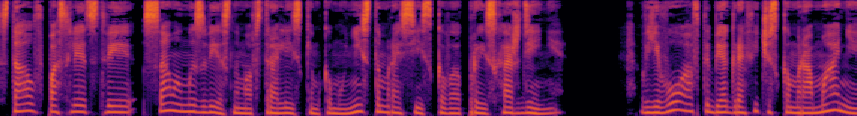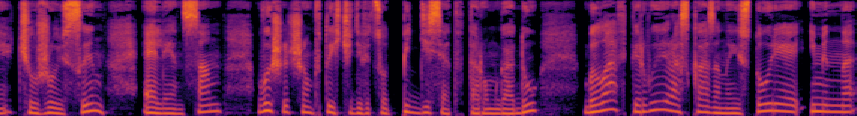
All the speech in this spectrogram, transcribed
стал впоследствии самым известным австралийским коммунистом российского происхождения. В его автобиографическом романе «Чужой сын» Элиен Сан, вышедшем в 1952 году, была впервые рассказана история именно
